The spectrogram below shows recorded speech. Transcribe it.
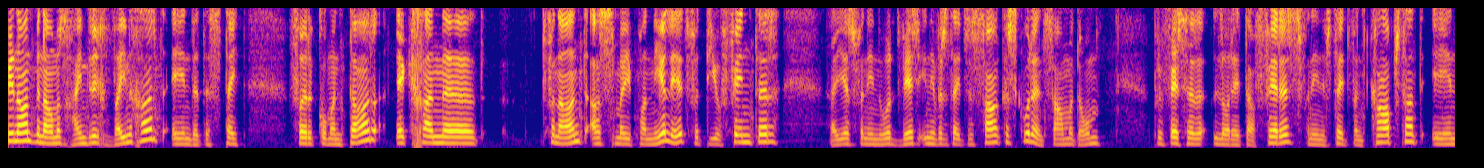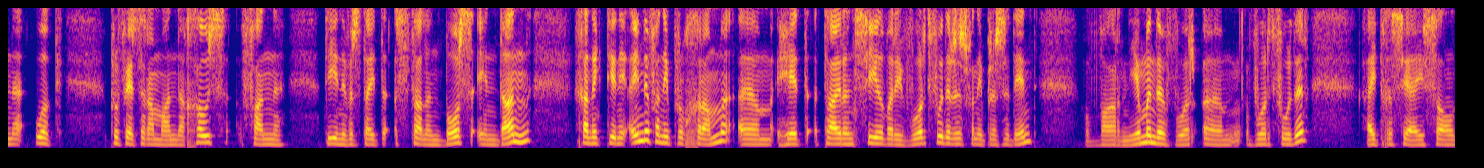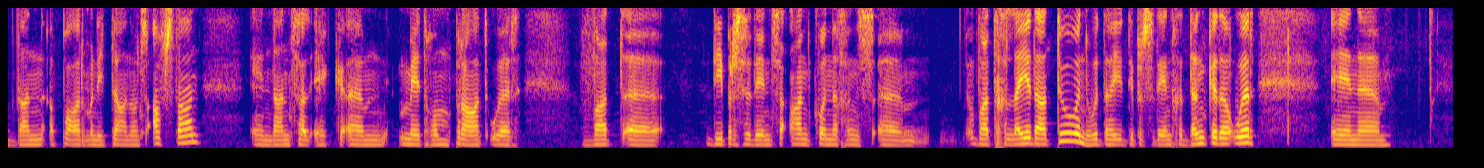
Goeienaand, my naam is Hendrik Weingart en dit is tyd vir kommentaar. Ek gaan uh, vanaand as my paneellid vir Theo Venter, hy is van die Noordwes Universiteit se Sakeskool en saam met hom professor Loretta Ferris van die Universiteit van Kaapstad en ook professor Amanda Gous van die Universiteit Stellenbosch en dan gaan ek teen die einde van die program ehm um, het Tyrant Seal wat die woordvoerder is van die president of waarnemende woord ehm um, woordvoerder Hy het gesê hy sal dan 'n paar minute aan ons afstaan en dan sal ek um, met hom praat oor wat uh die president se aankondigings um wat gelei het daartoe en hoe hy die president gedink het daaroor. En um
